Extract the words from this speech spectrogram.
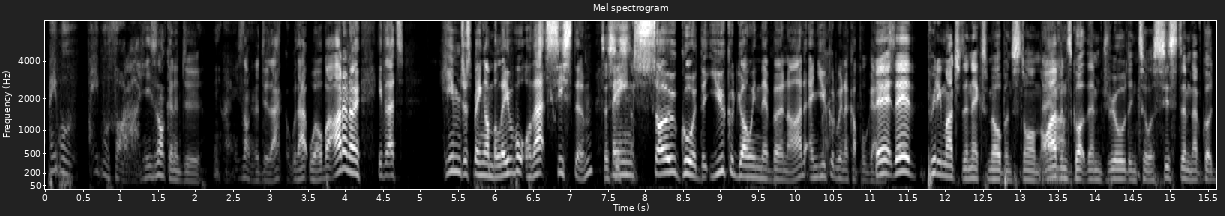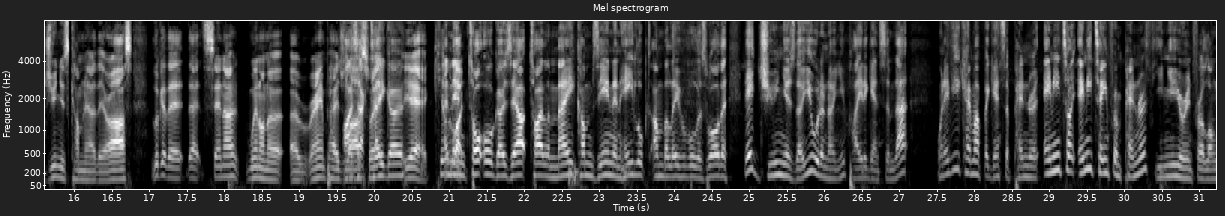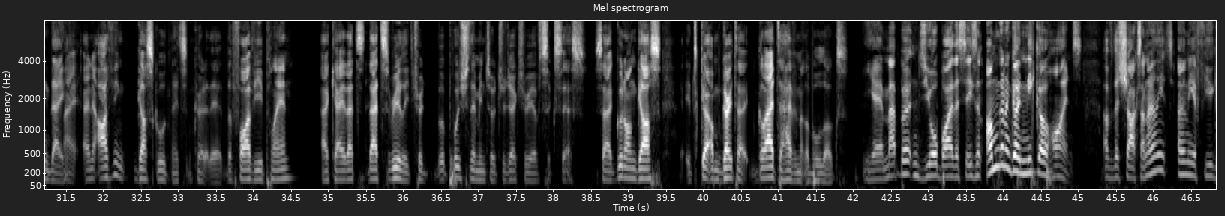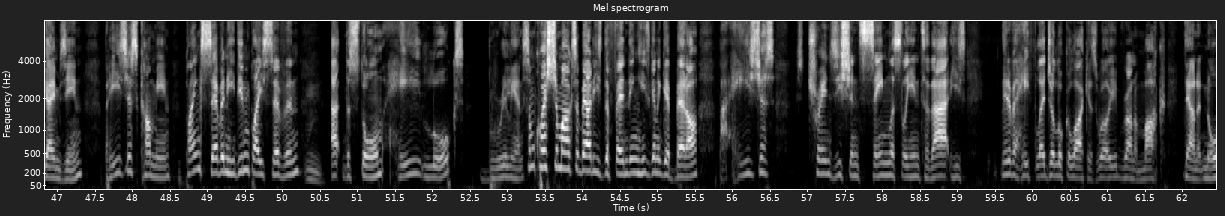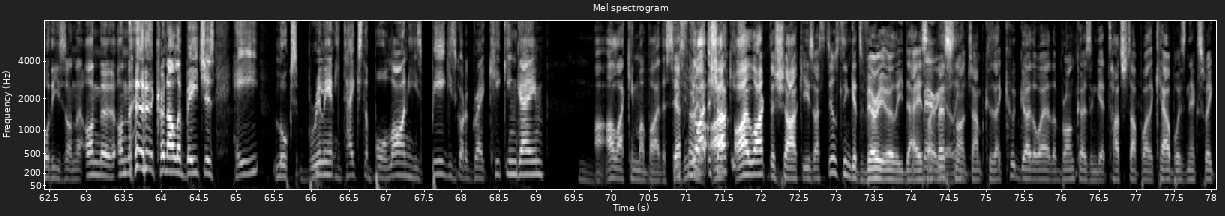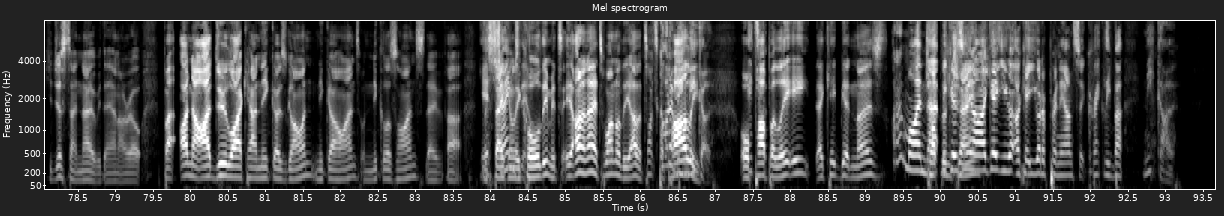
People, people thought oh, he's not going to do, you know, he's not going to do that that well. But I don't know if that's him just being unbelievable or that system being system. so good that you could go in there, Bernard, and you could win a couple games. They're, they're pretty much the next Melbourne Storm. They Ivan's got them drilled into a system. They've got juniors coming out of their ass. Look at that. That Seno went on a, a rampage Izack last week. Tago. Yeah, killed and then like, To'o goes out. Taylan May comes in, and he looked unbelievable as well. They're, they're juniors, though. You would have known. You played against them. That whenever you came up against a Penrith, any t- any team from Penrith, you knew you were in for a long day. mate, and I think Gus Gould needs some credit there. The five year plan. Okay, that's that's really tra- pushed them into a trajectory of success. So good on Gus. It's go- I'm great to glad to have him at the Bulldogs. Yeah, Matt Burton's your buy the season. I'm going to go Nicho Hynes of the Sharks. I know it's only a few games in, but he's just come in playing seven. He didn't play seven mm. at the Storm. He looks brilliant. Some question marks about his defending. He's going to get better, but he's just transitioned seamlessly into that. He's bit of a Heath Ledger lookalike as well. He'd run a muck down at Northies on the on the on the Cronulla beaches. He looks brilliant. He takes the ball on. He's big. He's got a great kicking game. I, I like him by the season. You like the Sharkies? I, I like the Sharkies. I still think it's very early days. Very like, let's early. not jump because they could go the way of the Broncos and get touched up by the Cowboys next week. You just don't know with the NRL. But I know I do like how Nico's going. Nicho Hynes or Nicholas Hynes. They've uh, it's mistakenly called him. It's I don't know. It's one or the other. It's like It's Papali Nico. Or It's- Papali'i. They keep getting those. I don't mind that because you know I get you. Okay, you got to pronounce it correctly, but Nico,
